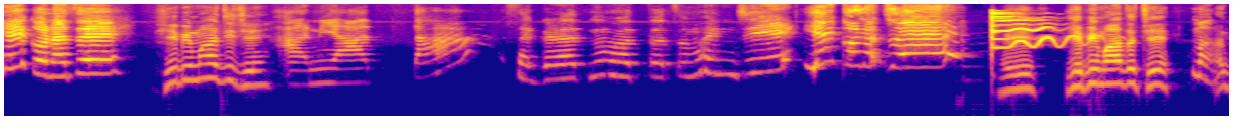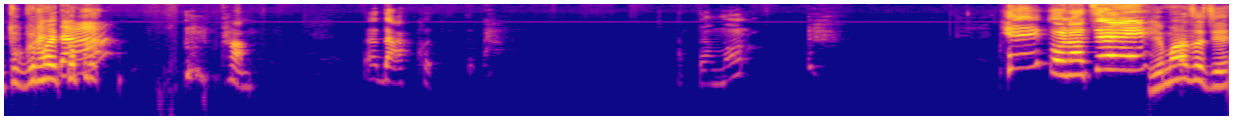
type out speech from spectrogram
हे कोणाचे? ही बी माझीच. आहे आणि आता सगळ्यात महत्वाचं म्हणजे हे कोणाचं? हे हे बी माझंच. आहे मग आणि तू आता- कपडे थांब. आता दाखवते तुला. आता मग हे कोणाचे हे माझंच आहे.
